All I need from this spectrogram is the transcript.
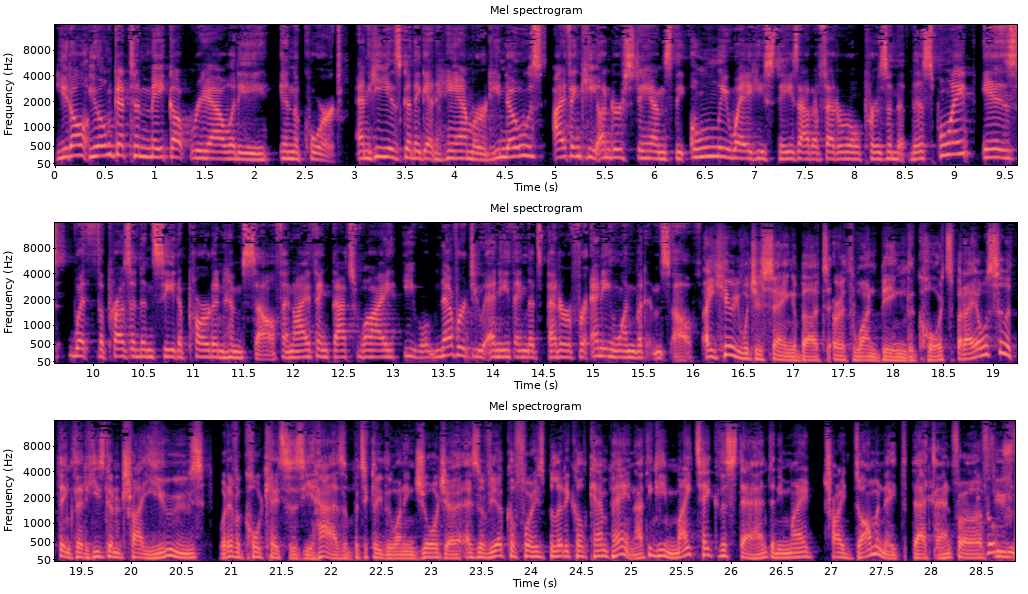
You don't, you don't get to make up reality in the court and he is going to get hammered. He knows, I think he understands the only way he stays out of federal prison at this point is with the presidency to pardon himself. And I think that's why he will never do anything that's better for anyone but himself. I hear what you're saying about Earth One being the courts, but I also think that he's going to try use whatever court cases he has, and particularly the one in Georgia, as a vehicle for his political campaign. I think he might take the stand and he might try dominate that stand for a few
